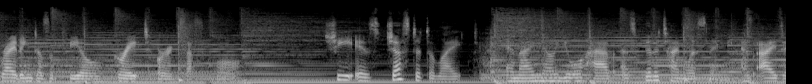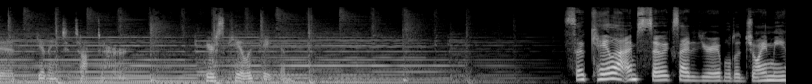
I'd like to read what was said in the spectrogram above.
writing doesn't feel great or accessible. She is just a delight, and I know you will have as good a time listening as I did getting to talk to her. Here's Kayla Cagan. So, Kayla, I'm so excited you're able to join me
